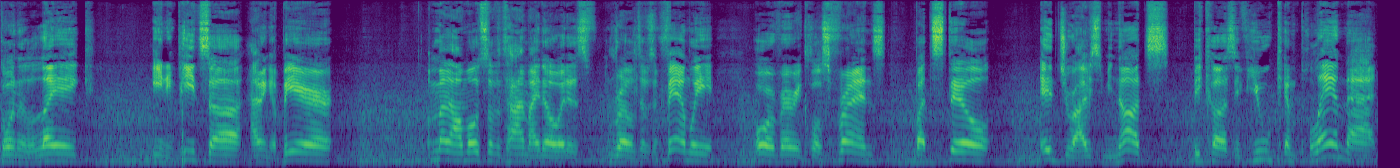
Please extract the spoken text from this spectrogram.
going to the lake, eating pizza, having a beer. Now, most of the time, I know it is relatives and family or very close friends, but still, it drives me nuts because if you can plan that,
